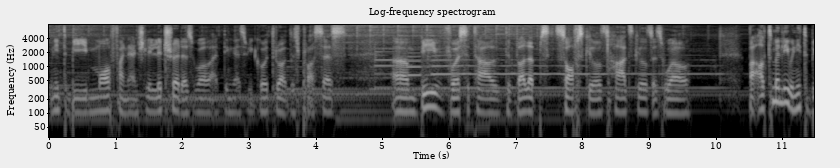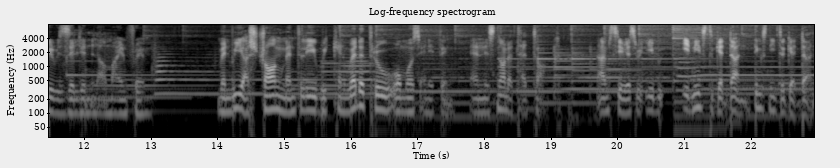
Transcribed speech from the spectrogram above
We need to be more financially literate as well, I think, as we go throughout this process. um, be versatile, develop soft skills, hard skills as well. But ultimately, we need to be resilient in our mind frame. When we are strong mentally, we can weather through almost anything. And it's not a TED talk. I'm serious. It, needs to get done. Things need to get done.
